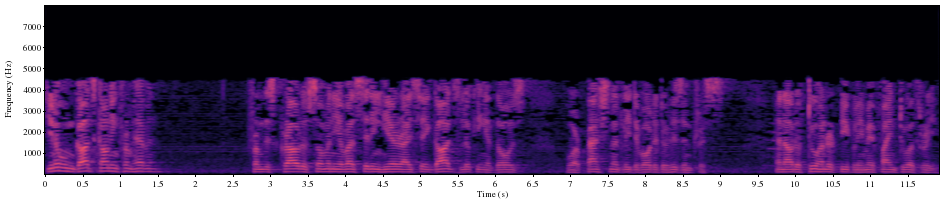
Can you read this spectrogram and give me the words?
do you know whom God's counting from heaven? From this crowd of so many of us sitting here, I say, God's looking at those who are passionately devoted to His interests. And out of 200 people, He may find two or three.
